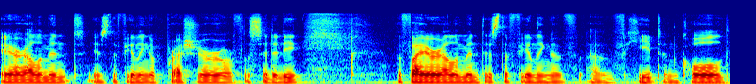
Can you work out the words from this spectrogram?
air element is the feeling of pressure or flaccidity. The fire element is the feeling of, of heat and cold.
